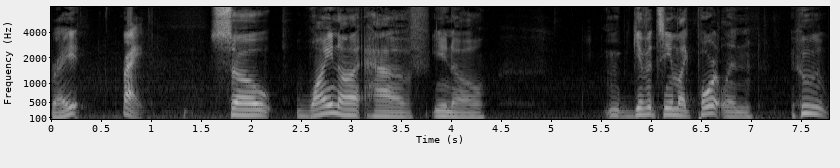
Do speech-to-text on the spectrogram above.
Right? Right. So why not have, you know, give a team like Portland who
